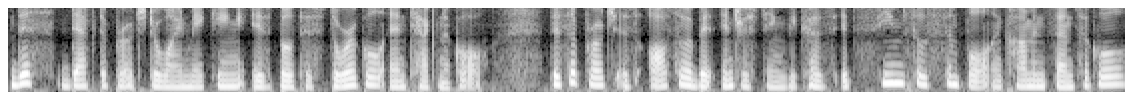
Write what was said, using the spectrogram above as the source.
This deft approach to winemaking is both historical and technical. This approach is also a bit interesting because it seems so simple and commonsensical,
